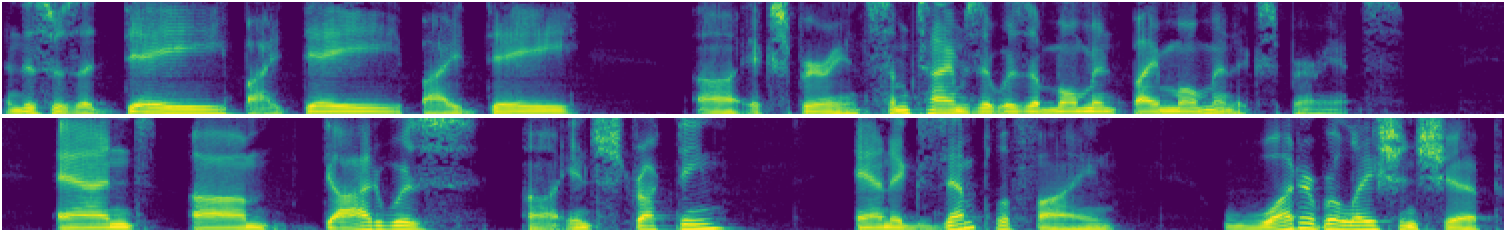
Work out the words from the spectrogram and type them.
And this was a day by day by day uh, experience. Sometimes it was a moment by moment experience. And um, God was uh, instructing and exemplifying what a relationship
